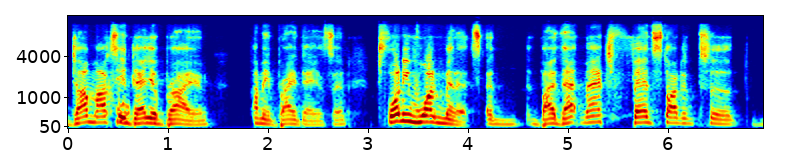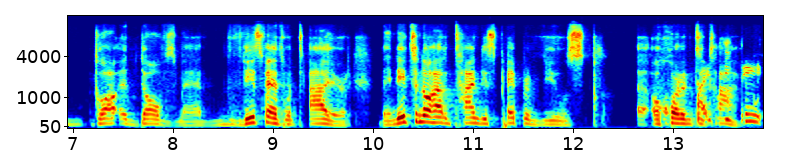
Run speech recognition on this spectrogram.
Jon Moxley and oh. Daniel Bryan. I mean Bryan Danielson, 21 minutes. And by that match, fans started to go out in doves, man. These fans were tired. They need to know how to time these pay-per-views uh, according to I time. They,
